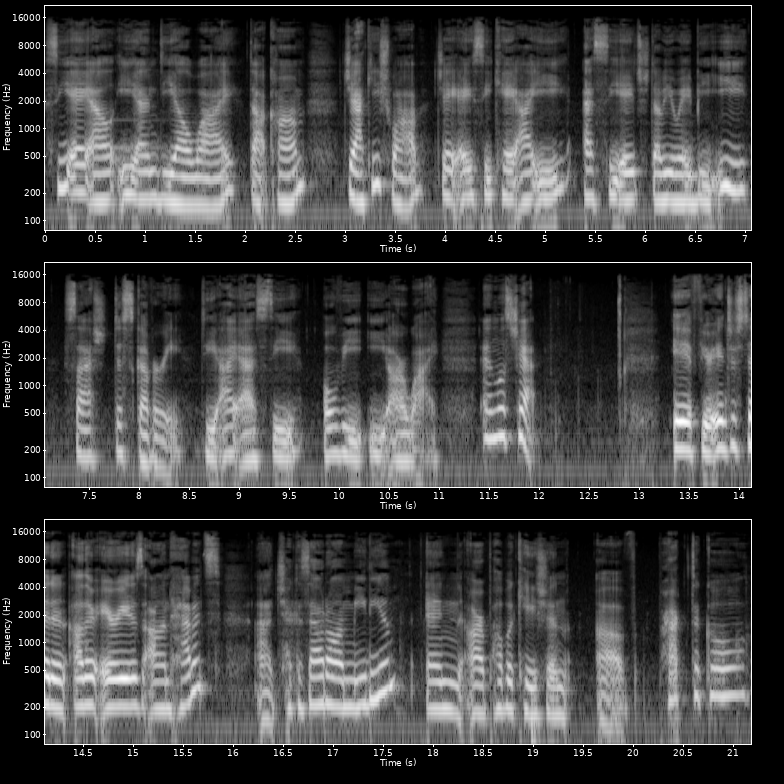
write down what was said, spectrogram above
C A L E N D L Y dot com, Jackie Schwabe, J A C K I E S C H W A B E slash discovery, D I S C O V E R Y. And let's chat. If you're interested in other areas on habits, uh, check us out on Medium and our publication of Practical.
